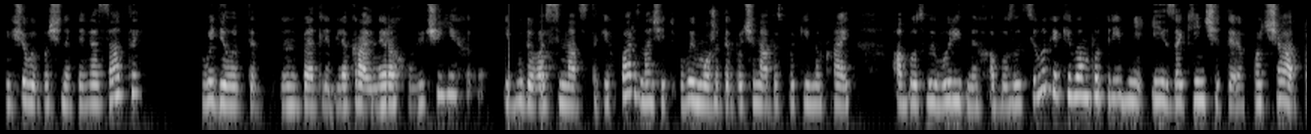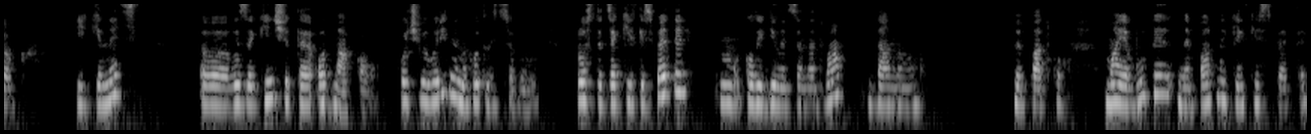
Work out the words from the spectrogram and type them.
якщо ви почнете в'язати, виділите м, петлі для краю, не рахуючи їх, і буде у вас 17 таких пар, значить, ви можете починати спокійно край або з виворітних, або з лицевих, які вам потрібні, і закінчити початок і кінець е, ви закінчите однаково, хоч виворітними, хоч лицевими. Просто ця кількість петель, коли ділиться на 2, в даному випадку, має бути непарна кількість петель.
